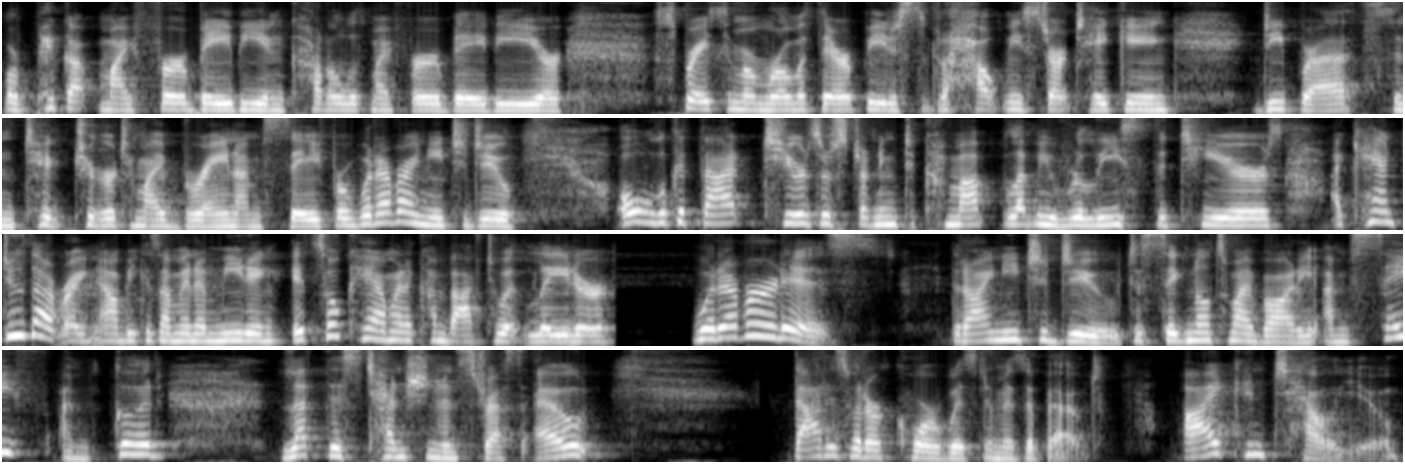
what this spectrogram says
or pick up my fur baby and cuddle with my fur baby or spray some aromatherapy just to help me start taking deep breaths and t- trigger to my brain I'm safe or whatever I need to do. Oh, look at that. Tears are starting to come up. Let me release the tears. I can't do that right now because I'm in a meeting. It's okay. I'm going to come back to it later. Whatever it is, that I need to do to signal to my body, I'm safe, I'm good, let this tension and stress out. That is what our core wisdom is about. I can tell you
